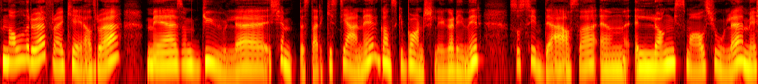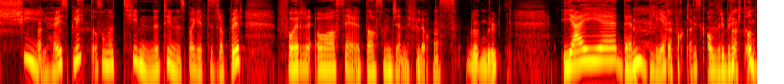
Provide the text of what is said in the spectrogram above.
knall rød, fra Ikea, tror jeg, med sånn gule, kjempesterke stjerner, ganske barnslige gardiner, så sydde jeg altså en lang, smal kjole med skyhøy splitt og sånne tynne, tynne spagettistropper for å se ut da som Jennifer Lopez. Ble den brukt? Jeg, eh, den ble faktisk aldri brukt. Og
